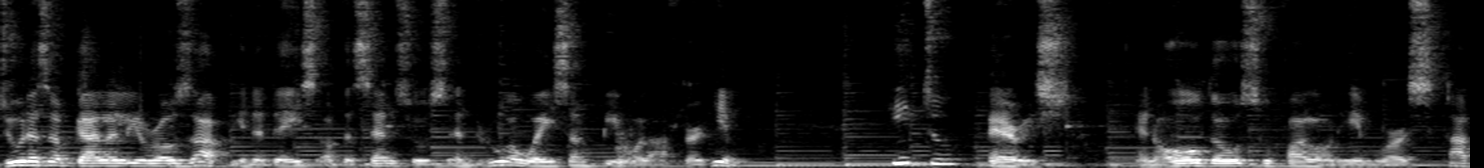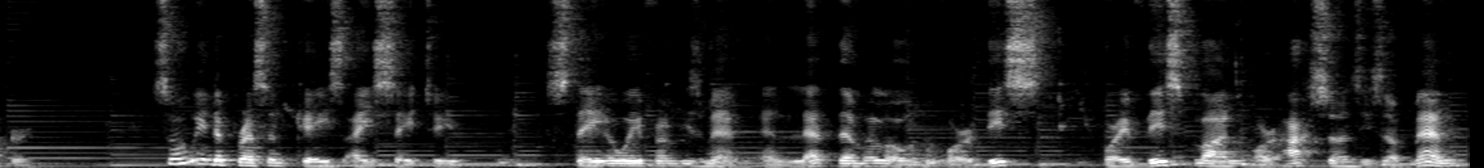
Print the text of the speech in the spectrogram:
Judas of Galilee rose up in the days of the census and drew away some people after him. He too perished, and all those who followed him were scattered. So in the present case I say to you, stay away from these men and let them alone for this for if this plan or actions is of men,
